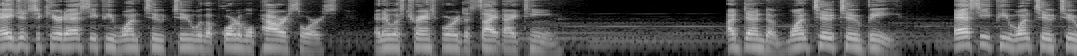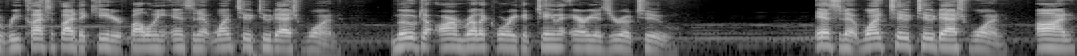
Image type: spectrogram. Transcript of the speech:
Agents secured SCP-122 with a portable power source, and it was transported to Site-19. Addendum 122-B SCP-122 reclassified to Keter following Incident 122-1. Moved to Armed Reliquary Containment Area 02. Incident 122-1 On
